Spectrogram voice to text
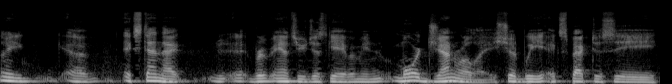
Let me uh, extend that uh, answer you just gave. I mean, more generally, should we expect to see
